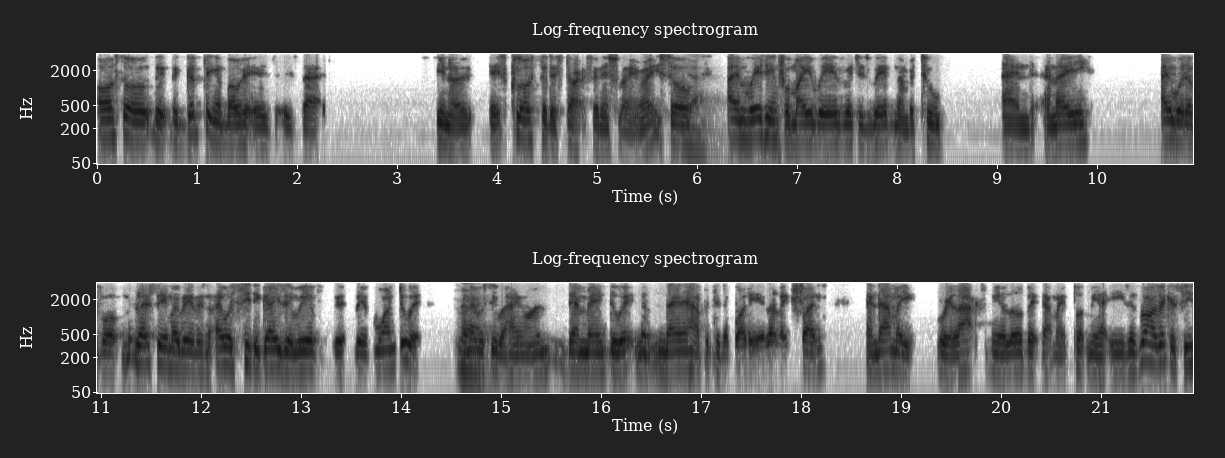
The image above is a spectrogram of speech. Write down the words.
also the, the good thing about it is is that you know it's close to the start finish line, right? So yeah. I'm waiting for my wave, which is wave number two, and and I I would have let's say my wave is I would see the guys in wave wave one do it, right. and I would see, well, hang on, them men do it, and then it happened to the body. It looked like fun, and that might relax me a little bit. That might put me at ease. As long as I can see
